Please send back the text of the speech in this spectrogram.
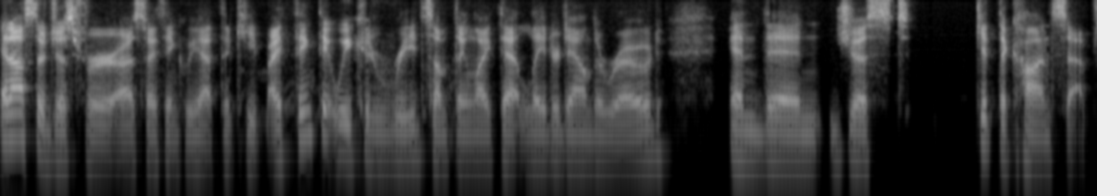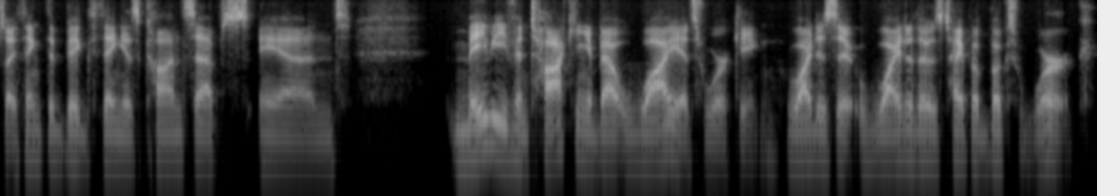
and also just for us, I think we have to keep. I think that we could read something like that later down the road, and then just get the concepts. I think the big thing is concepts and maybe even talking about why it's working. Why does it? Why do those type of books work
